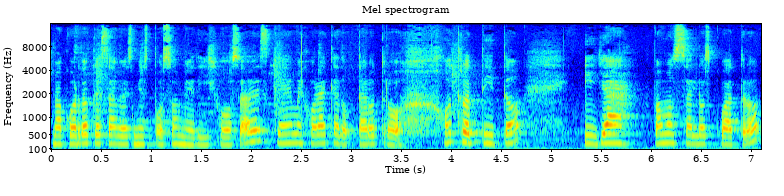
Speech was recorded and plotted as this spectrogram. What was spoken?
Me acuerdo que esa vez mi esposo me dijo, ¿sabes qué? Mejor hay que adoptar otro, otro tito. Y ya, vamos a ser los cuatro.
